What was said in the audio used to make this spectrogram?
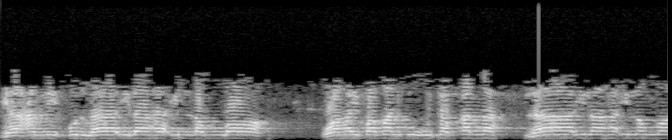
Ya ammi qul la ilaha illallah. Wahai pamanku ucapkanlah la ilaha illallah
